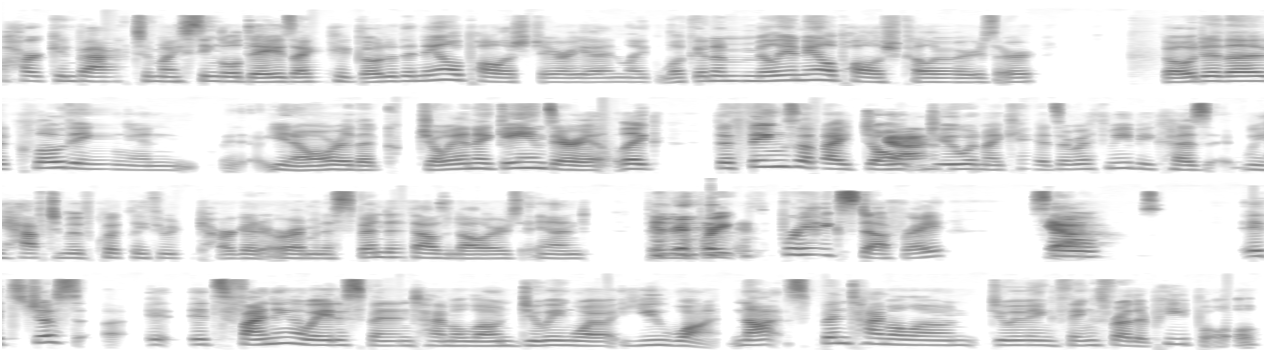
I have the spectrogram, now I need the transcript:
harken back to my single days, I could go to the nail polish area and like look at a million nail polish colors or go to the clothing and, you know, or the Joanna Gaines area. Like the things that I don't yeah. do when my kids are with me because we have to move quickly through Target or I'm going to spend a thousand dollars and they're going to break, break stuff. Right. So yeah. it's just, uh, it, it's finding a way to spend time alone doing what you want, not spend time alone doing things for other people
